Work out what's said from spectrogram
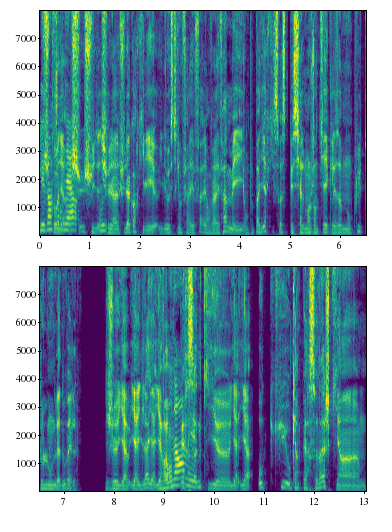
les infirmières. Je, suis, je, suis, d'accord qu'il est, il est hostile envers les, envers les femmes, mais on peut pas dire qu'il soit spécialement gentil avec les hommes non plus tout le long de la nouvelle. Je, y a, y a, là, il y, a vraiment personne qui. Euh, il y, a, aucun, aucun personnage qui a un.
